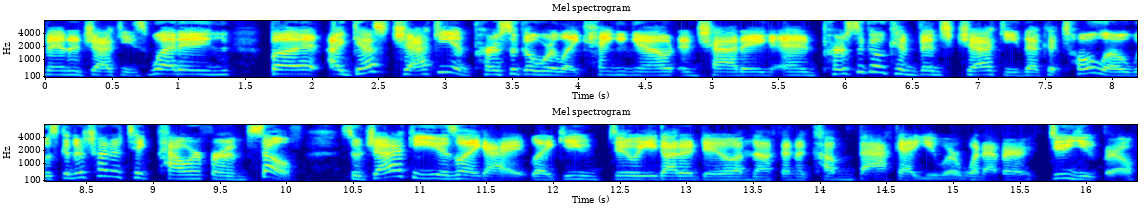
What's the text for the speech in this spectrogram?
man at Jackie's wedding, but I guess Jackie and Persico were like hanging out and chatting, and Persico convinced Jackie that Cutolo was gonna try to take power for himself. So Jackie is like, I like you do what you gotta do. I'm not gonna come back at you or whatever. Do you, bro?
